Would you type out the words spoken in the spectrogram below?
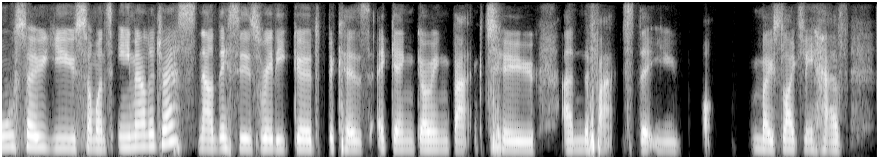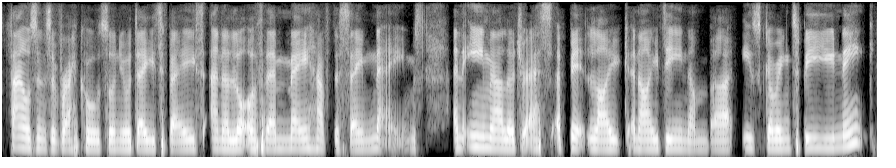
also use someone's email address. Now, this is really good because, again, going back to um, the fact that you uh, most likely have thousands of records on your database and a lot of them may have the same names. An email address, a bit like an ID number, is going to be unique.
